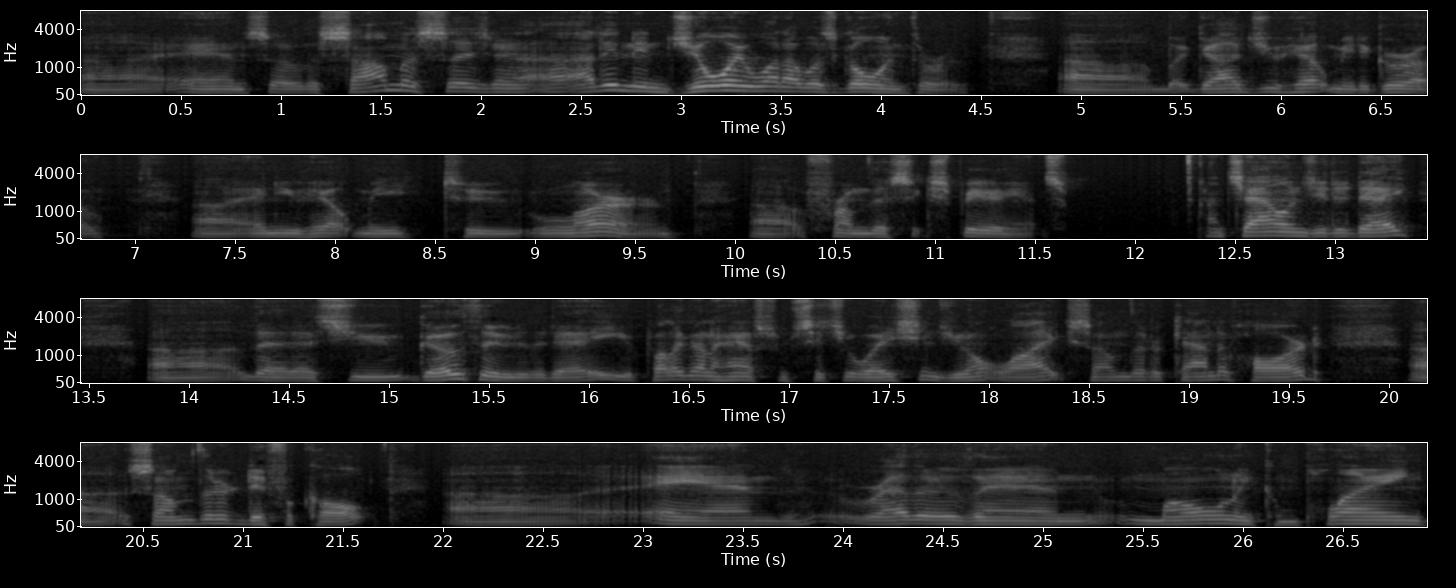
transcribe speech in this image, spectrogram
Uh, and so the psalmist says, you know, I, I, didn't enjoy what I was going through, uh, but God, you helped me to grow, uh, and you helped me to learn from this experience. I challenge you today uh, that as you go through the day, you're probably going to have some situations you don't like, some that are kind of hard, uh, some that are difficult. Uh, and rather than moan and complain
